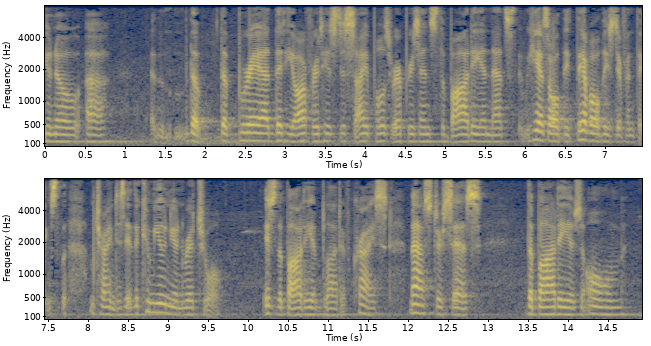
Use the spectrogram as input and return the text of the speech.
you know, uh, the the bread that he offered his disciples represents the body, and that's he has all the, they have all these different things. I'm trying to say the communion ritual is the body and blood of Christ. Master says the body is Om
